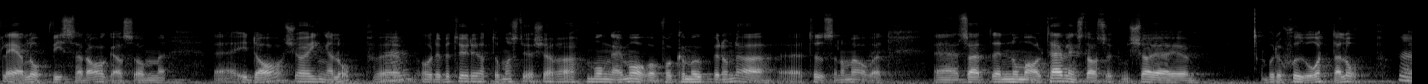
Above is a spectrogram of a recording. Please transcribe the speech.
fler lopp vissa dagar som eh, Idag kör jag inga lopp mm. och det betyder att då måste jag köra många imorgon för att komma upp i de där tusen om året. Så att en normal tävlingsdag så kör jag ju både sju och åtta lopp. Mm.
